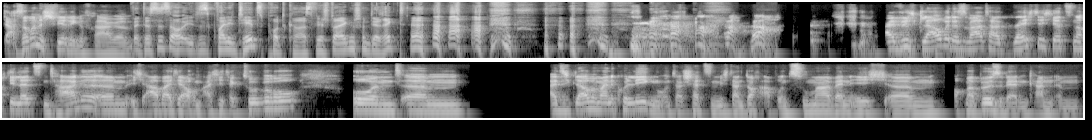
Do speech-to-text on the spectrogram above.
Das ist aber eine schwierige Frage. Das ist auch das Qualitätspodcast. Wir steigen schon direkt. also ich glaube, das war tatsächlich jetzt noch die letzten Tage. Ähm, ich arbeite ja auch im Architekturbüro und ähm, also ich glaube, meine Kollegen unterschätzen mich dann doch ab und zu mal, wenn ich ähm, auch mal böse werden kann im,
